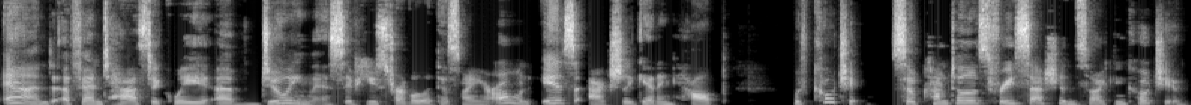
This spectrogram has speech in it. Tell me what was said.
And a fantastic way of doing this, if you struggle with this on your own, is actually getting help with coaching. So come to those free sessions so I can coach you.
